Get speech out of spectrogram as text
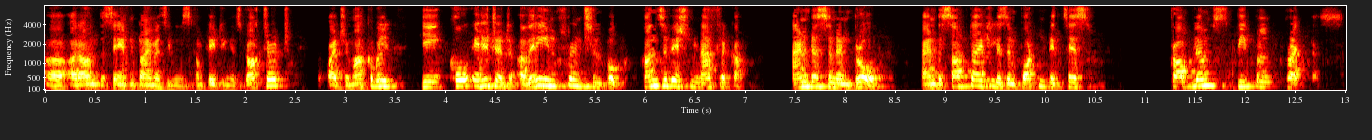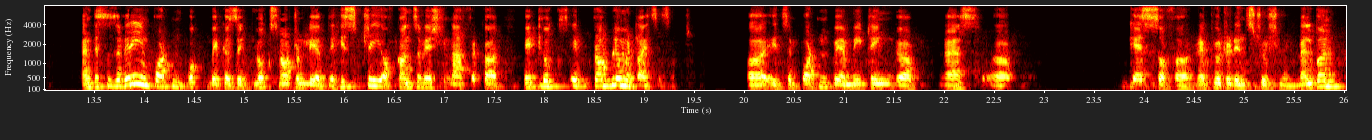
uh, around the same time as he was completing his doctorate, quite remarkable. He co-edited a very influential book, Conservation in Africa, Anderson and Grove. And the subtitle is important. It says, Problems, People, Practice. And this is a very important book because it looks not only at the history of conservation in Africa, it looks, it problematizes it. Uh, it's important we are meeting uh, as uh, guests of a reputed institution in Melbourne,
